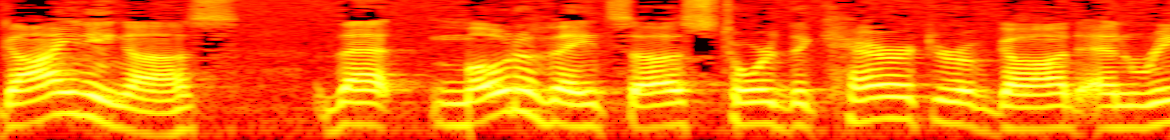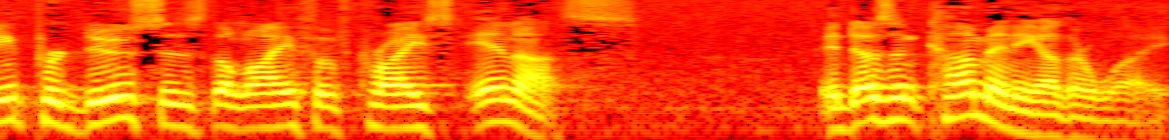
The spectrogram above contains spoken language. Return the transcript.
guiding us that motivates us toward the character of God and reproduces the life of Christ in us. It doesn't come any other way.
